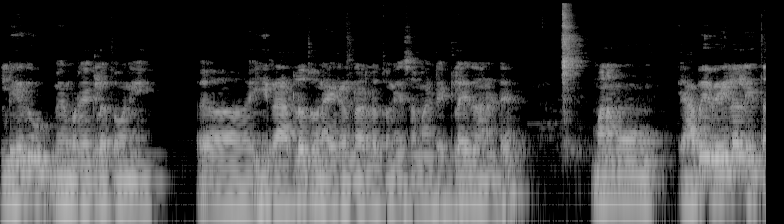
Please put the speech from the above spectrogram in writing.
లేదు మేము రేకులతోని ఈ రాడ్లతో ఐరన్ రాడ్లతో వేసామంటే ఎట్లా అవుతుందంటే మనము యాభై వేల ఈత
